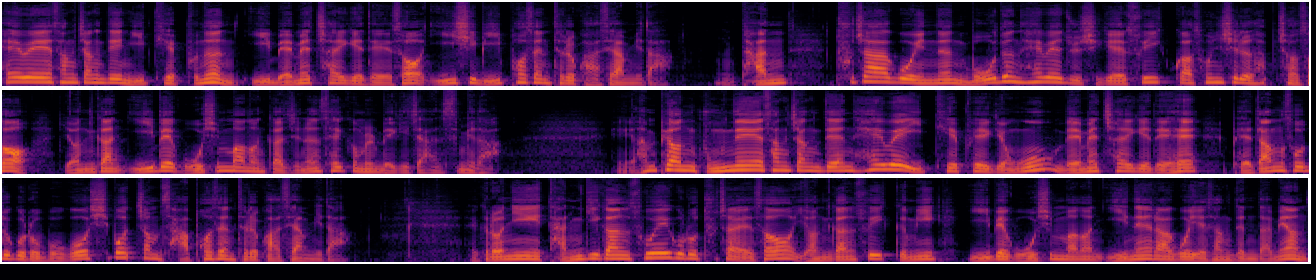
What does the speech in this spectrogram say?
해외에 상장된 ETF는 이 매매 차익에 대해서 22%를 과세합니다. 단 투자하고 있는 모든 해외 주식의 수익과 손실을 합쳐서 연간 250만 원까지는 세금을 매기지 않습니다. 한편 국내에 상장된 해외 ETF의 경우 매매 차익에 대해 배당 소득으로 보고 15.4%를 과세합니다. 그러니 단기간 소액으로 투자해서 연간 수익금이 250만 원 이내라고 예상된다면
